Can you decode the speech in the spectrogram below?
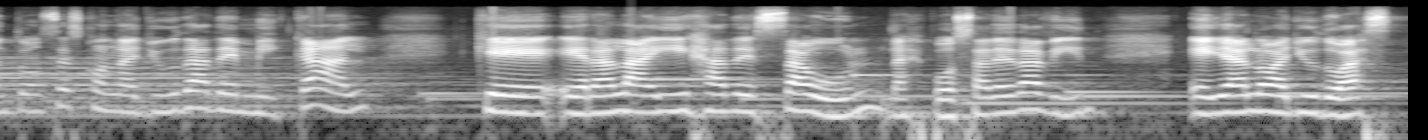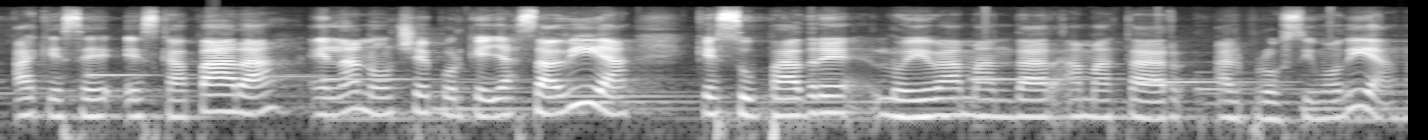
entonces, con la ayuda de Mical, que era la hija de Saúl, la esposa de David, ella lo ayudó a, que se escapara en la noche porque ella sabía que su padre lo iba a mandar a matar al próximo día.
